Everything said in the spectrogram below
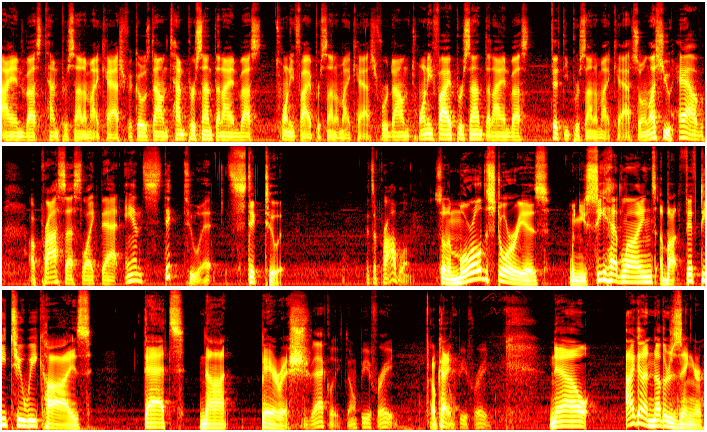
I invest ten percent of my cash. If it goes down ten percent, then I invest twenty five percent of my cash. If we're down twenty five percent, then I invest fifty percent of my cash. So unless you have a process like that and stick to it, Stick to it. it's a problem. So the moral of the story is when you see headlines about 52 week highs, that's not bearish. Exactly. Don't be afraid. Okay. Don't be afraid. Now, I got another zinger.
